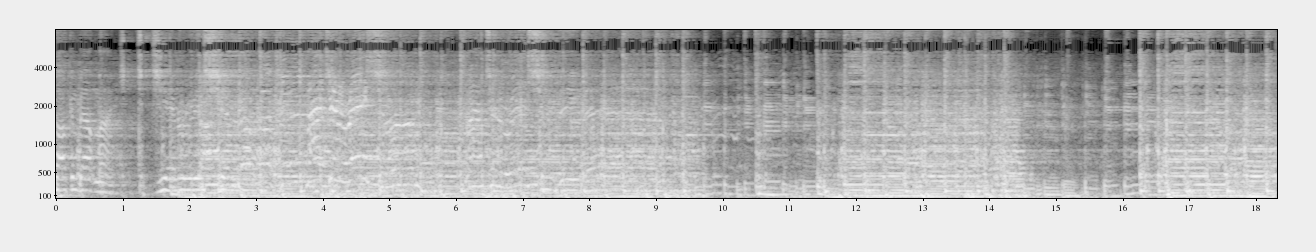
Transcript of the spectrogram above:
talking about my generation.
